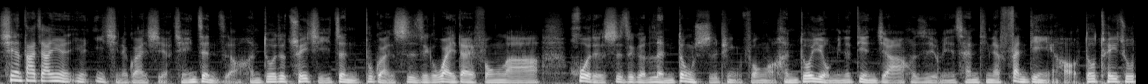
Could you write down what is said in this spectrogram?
现在大家因为因为疫情的关系啊，前一阵子啊，很多就吹起一阵，不管是这个外带风啦，或者是这个冷冻食品风啊，很多有名的店家或者是有名的餐厅的饭店也好，都推出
